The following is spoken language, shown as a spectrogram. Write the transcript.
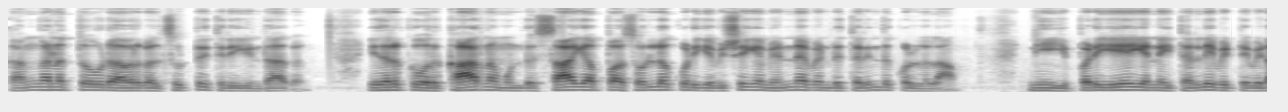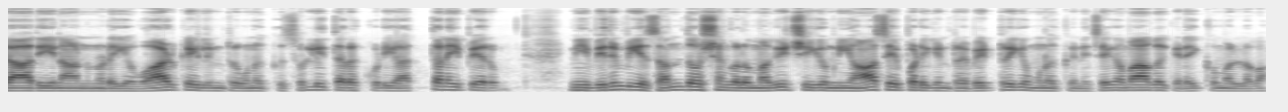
கங்கணத்தோடு அவர்கள் சுற்றி திரிகின்றார்கள். இதற்கு ஒரு காரணம் உண்டு. சாய் அப்பா சொல்லக்கூடிய விஷயம் என்னவென்று தெரிந்து கொள்ளலாம். நீ இப்படியே என்னை தள்ளிவிட்டு விடாதே. நான் உன்னுடைய வாழ்க்கையில் இன்று உனக்கு சொல்லித்தரக்கூடிய அத்தனை பேரும் நீ விரும்பிய சந்தோஷங்களும் மகிழ்ச்சியும் நீ ஆசைப்படுகின்ற வெற்றியும் உனக்கு நிச்சயமாக கிடைக்கும் அல்லவா?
